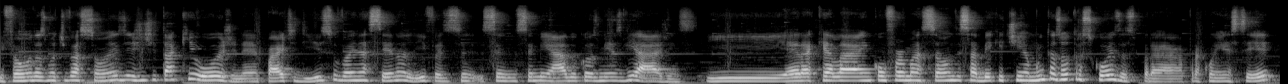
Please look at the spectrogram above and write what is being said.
Que foi uma das motivações de a gente estar aqui hoje, né? Parte disso vai nascendo ali, foi se- sendo semeado com as minhas viagens. E era aquela inconformação de saber que tinha muitas outras coisas para conhecer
